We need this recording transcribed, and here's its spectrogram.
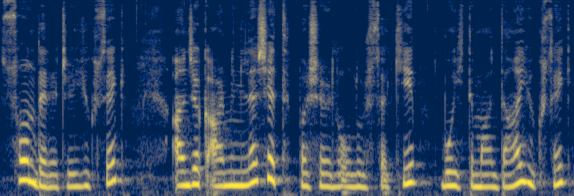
son derece yüksek. Ancak Armin Laschet başarılı olursa ki bu ihtimal daha yüksek,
